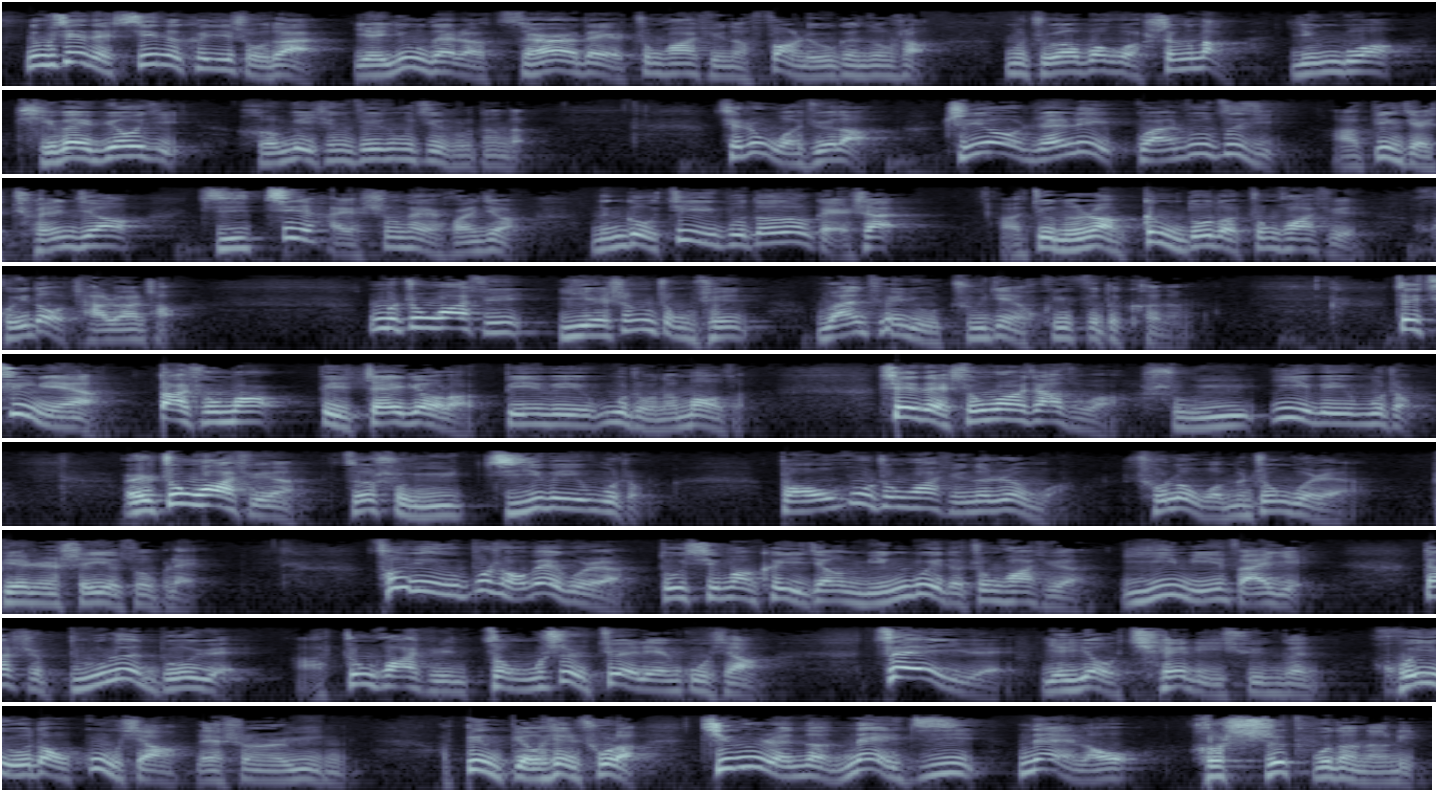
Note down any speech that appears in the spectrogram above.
那么现在新的科技手段也用在了子二代中华鲟的放流跟踪上，那么主要包括声呐、荧光、体外标记和卫星追踪技术等等。其实我觉得，只要人类管住自己啊，并且全江及近海生态环境能够进一步得到改善啊，就能让更多的中华鲟回到产卵场。那么中华鲟野生种群完全有逐渐恢复的可能。在去年啊，大熊猫被摘掉了濒危物种的帽子，现在熊猫家族啊属于易危物种。而中华鲟，则属于极危物种，保护中华鲟的任务，除了我们中国人，别人谁也做不来。曾经有不少外国人都希望可以将名贵的中华鲟移民繁衍，但是不论多远啊，中华鲟总是眷恋故乡，再远也要千里寻根，回游到故乡来生儿育女，并表现出了惊人的耐饥、耐劳和识途的能力。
